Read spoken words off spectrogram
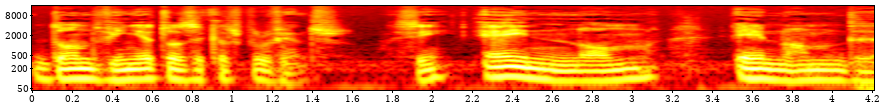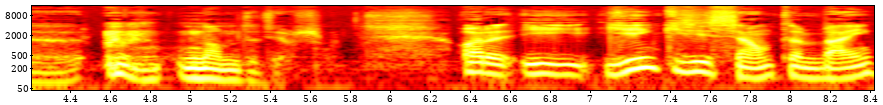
de onde vinha todos aqueles proventos. Sim? Em nome, em nome de, nome de Deus. Ora, e, e, a Inquisição também,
